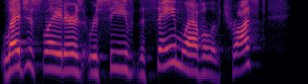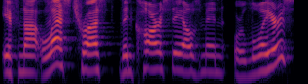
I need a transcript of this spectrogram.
legislators receive the same level of trust, if not less trust, than car salesmen or lawyers,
